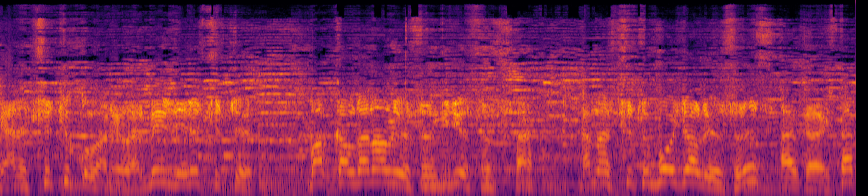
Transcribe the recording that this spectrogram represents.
Yani sütü kullanıyorlar. Bildiğiniz sütü. Bakkaldan alıyorsunuz gidiyorsunuz. Hemen sütü bocalıyorsunuz arkadaşlar.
